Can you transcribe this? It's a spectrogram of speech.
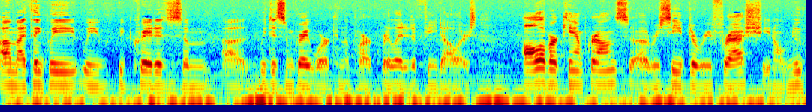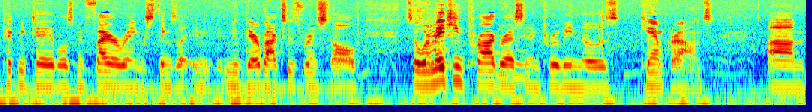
Um, I think we, we, we created some, uh, we did some great work in the park related to fee dollars. All of our campgrounds uh, received a refresh. You know, new picnic tables, new fire rings, things like new bear boxes were installed. So we're making progress in improving those campgrounds. Um,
